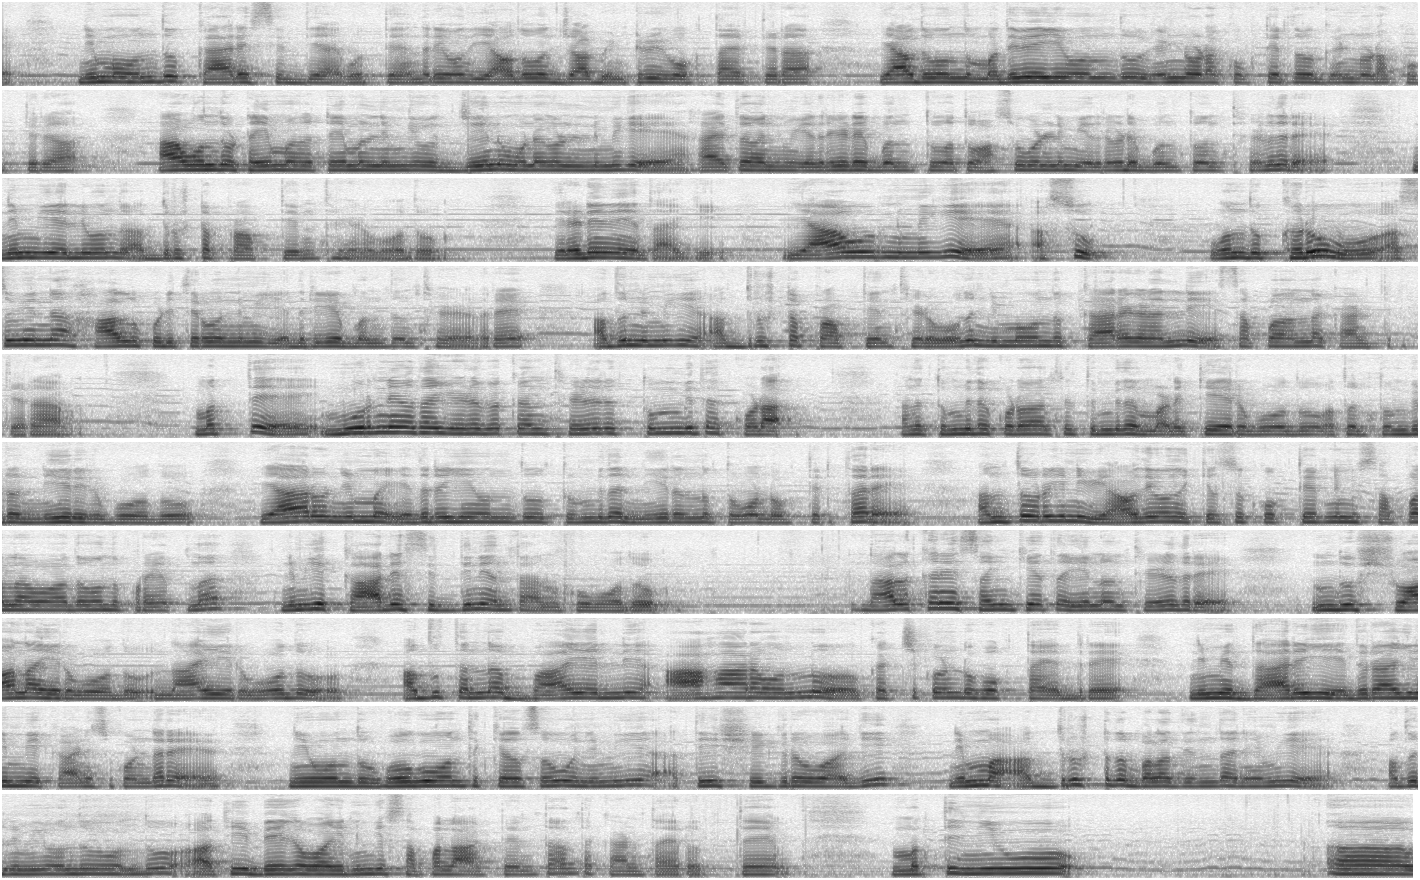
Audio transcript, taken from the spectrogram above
ನಿಮ್ಮ ಒಂದು ಕಾರ್ಯಸಿದ್ಧಿ ಆಗುತ್ತೆ. ಅಂದರೆ ಒಂದು ಯಾವುದೋ ಒಂದು ಜಾಬ್ ಇಂಟರ್ವ್ಯೂಗೆ ಹೋಗ್ತಾ ಇರ್ತೀರಾ, ಯಾವುದೋ ಒಂದು ಮದುವೆಗೆ ಒಂದು ಹೆಣ್ಣು ನೋಡೋಕೆ ಹೋಗ್ತಿರ್ತೀವೋ ಗಂಡು ನೋಡೋಕೆ ಹೋಗ್ತೀರಾ, ಆ ಒಂದು ಟೈಮ್ ಟೈಮಲ್ಲಿ ನಿಮಗೆ ಜೇನು ಹುಣಗಳು ನಿಮಗೆ ಆಯ್ತಾ ನಿಮಗೆ ಎದುರುಗಡೆ ಬಂತು ಅಥವಾ ಹಸುಗಳು ನಿಮಗೆ ಎದುರುಗಡೆ ಬಂತು ಅಂತ ಹೇಳಿದ್ರೆ ನಿಮಗೆ ಅಲ್ಲಿ ಒಂದು ಅದೃಷ್ಟ ಪ್ರಾಪ್ತಿ ಅಂತ ಹೇಳ್ಬೋದು. ಎರಡನೇದಾಗಿ, ಯಾವ ನಿಮಗೆ ಹಸು ಒಂದು ಕರುವು ಹಸುವಿನ ಹಾಲು ಕುಡಿತಿರುವ ನಿಮಗೆ ಎದುರಿಗೆ ಬಂತು ಅಂತ ಹೇಳಿದ್ರೆ ಅದು ನಿಮಗೆ ಅದೃಷ್ಟ ಪ್ರಾಪ್ತಿ ಅಂತ ಹೇಳ್ಬೋದು. ನಿಮ್ಮ ಒಂದು ಕಾರ್ಯಗಳಲ್ಲಿ ಸಫಲವನ್ನು ಕಾಣ್ತಿರ್ತೀರಾ? ಮತ್ತು ಮೂರನೇದಾಗಿ ಹೇಳಬೇಕಂತ ಹೇಳಿದರೆ ತುಂಬಿದ ಕೊಡ. ಅಂದರೆ ತುಂಬಿದ ಕೊಡ ಅಂತೇಳಿ ತುಂಬಿದ ಮಡಕೆ ಇರ್ಬೋದು ಅಥವಾ ತುಂಬಿರೋ ನೀರು ಇರ್ಬೋದು. ಯಾರು ನಿಮ್ಮ ಎದುರಿಗೆ ಒಂದು ತುಂಬಿದ ನೀರನ್ನು ತೊಗೊಂಡು ಹೋಗ್ತಿರ್ತಾರೆ, ಅಂಥವ್ರಿಗೆ ನೀವು ಯಾವುದೇ ಒಂದು ಕೆಲಸಕ್ಕೆ ಹೋಗ್ತೀರಿ ನಿಮಗೆ ಸಫಲವಾದ ಒಂದು ಪ್ರಯತ್ನ, ನಿಮಗೆ ಕಾರ್ಯಸಿದ್ಧಿನೇ ಅಂತ ಅನ್ಕೋಬೋದು. ನಾಲ್ಕನೇ ಸಂಕೇತ ಏನು ಅಂತ ಹೇಳಿದ್ರೆ, ಒಂದು ಶ್ವಾನ ಇರ್ಬೋದು, ನಾಯಿ ಇರ್ಬೋದು, ಅದು ತನ್ನ ಬಾಯಲ್ಲಿ ಆಹಾರವನ್ನು ಕಚ್ಚಿಕೊಂಡು ಹೋಗ್ತಾ ಇದ್ದರೆ ನಿಮಗೆ ದಾರಿಗೆ ಎದುರಾಗಿ ನಿಮಗೆ ಕಾಣಿಸಿಕೊಂಡರೆ, ನೀವೊಂದು ಹೋಗುವಂಥ ಕೆಲಸವು ನಿಮಗೆ ಅತಿ ಶೀಘ್ರವಾಗಿ ನಿಮ್ಮ ಅದೃಷ್ಟದ ಬಲದಿಂದ ನಿಮಗೆ ಅದು ನಿಮಗೆ ಒಂದು ಒಂದು ಅತಿ ಬೇಗವಾಗಿ ನಿಮಗೆ ಸಫಲ ಆಗ್ತದೆ ಅಂತ ಅಂತ ಕಾಣ್ತಾ ಇರುತ್ತೆ. ಮತ್ತು ನೀವು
